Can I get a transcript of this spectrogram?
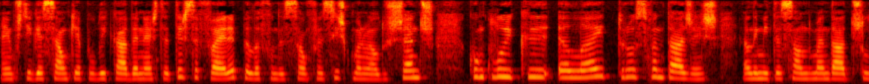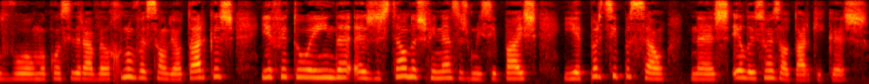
A investigação que é publicada nesta terça-feira pela Fundação Francisco Manuel Manuel dos Santos, conclui que a lei trouxe vantagens. A limitação de mandatos levou a uma considerável renovação de autarcas e afetou ainda a gestão das finanças municipais e a participação nas eleições autárquicas.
